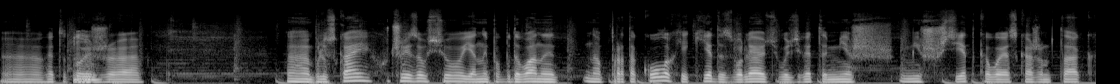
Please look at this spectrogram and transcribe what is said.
гэта той mm -hmm. же блюскай хутчэй за ўсё яны пабудаваны на пратаколах якія дазваляюць вось гэта меж міжсеткавая скажем так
